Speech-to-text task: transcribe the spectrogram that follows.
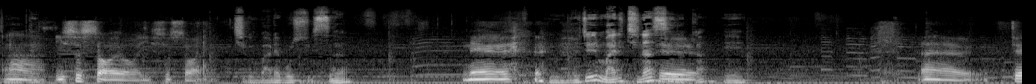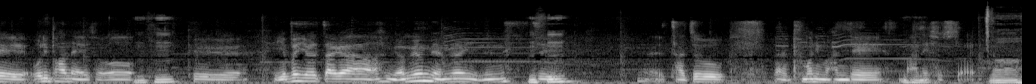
드는데 아 있었어요, 있었어요. 지금 말해볼 수 있어요? 네. 음, 요즘 많이 지났으니까. 예. 에, 제 우리 반에서 음흠. 그 예쁜 여자가 몇명몇명 있는지 자주 에, 부모님한테 말했었어요. 어.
